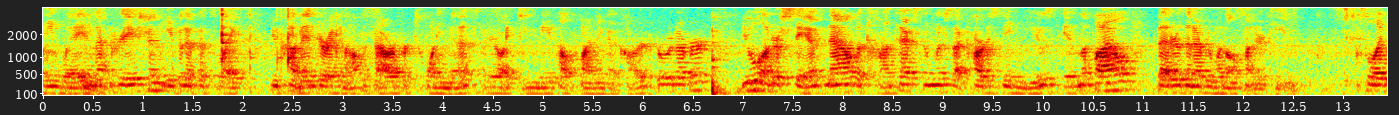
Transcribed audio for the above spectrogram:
any way in that creation, even if it's like you come in during an office hour for 20 minutes and you're like, do you need help finding a card or whatever? You will understand now the context in which that card is being used in the file better than everyone else on your team. So like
